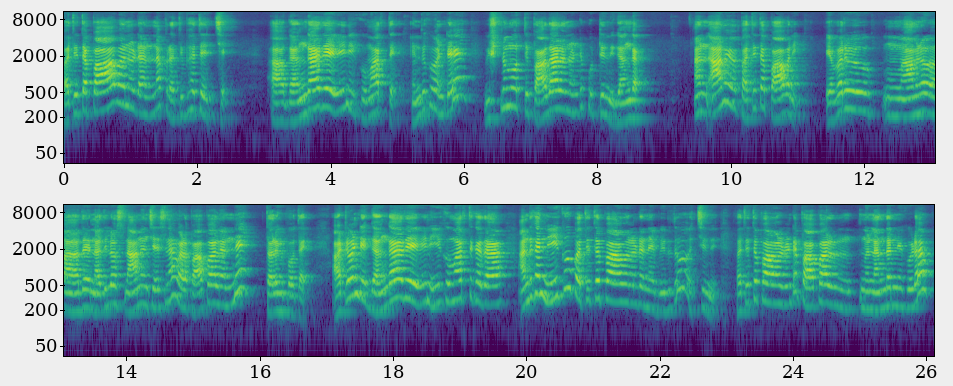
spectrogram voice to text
పతిత పావనుడన్న ప్రతిభ తెచ్చే. ఆ గంగాదేవి నీ కుమార్తె. ఎందుకు అంటే విష్ణుమూర్తి పాదాల నుండి పుట్టింది గంగ. అన్- ఆమె పతిత పావని. ఎవరు ఆమెలో అదే నదిలో స్నానం చేసినా వాళ్ళ పాపాలన్నీ తొలగిపోతాయి. అటువంటి గంగాదేవి నీ కుమార్తె కదా. అందుకని నీకు పతిత పావనుడు అనే బిరుదు వచ్చింది. పతిత పావనుడు అంటే పాపాలందరినీ కూడా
